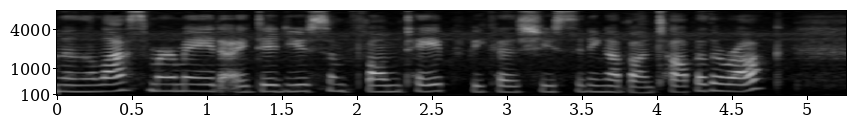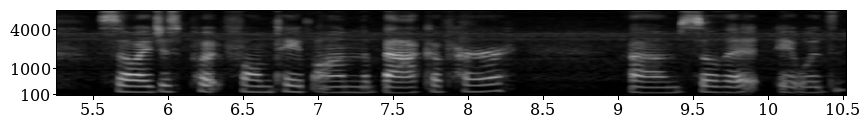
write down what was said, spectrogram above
And then the last mermaid, I did use some foam tape because she's sitting up on top of the rock. So I just put foam tape on the back of her um, so that it would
